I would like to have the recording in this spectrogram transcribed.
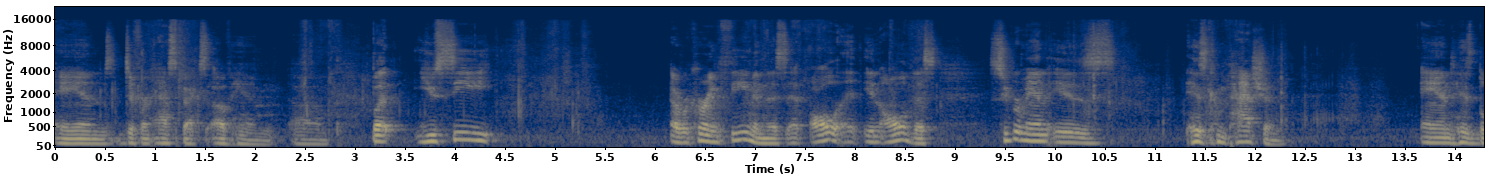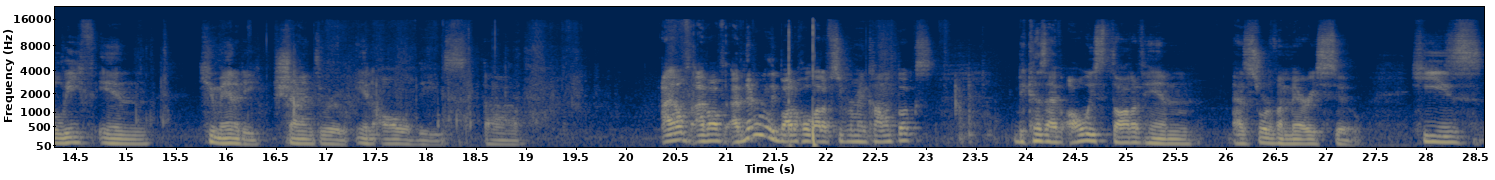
and different aspects of him. Um, but you see a recurring theme in this at all in all of this superman is his compassion and his belief in humanity shine through in all of these. Uh, I've, I've, I've never really bought a whole lot of superman comic books because i've always thought of him as sort of a mary sue. He's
